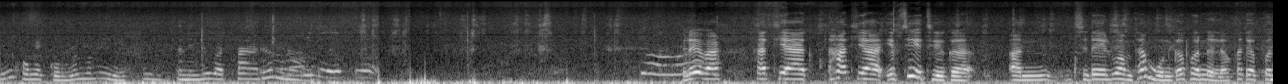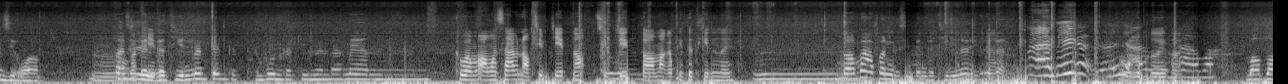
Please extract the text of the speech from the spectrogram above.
นี่คงไม่กลุ่มมันบ่มีนี่อันนี้อยู่วัดป้าเด้อพี่น้องก็เลยว่า หาเทียหาเทีย FC ถือก็อันสิได้ร่วมทำบุญกับเพิ่นนั่นแหล้วเขาจะเพิ่นสิออกอืมเพิ่นสิกเป็นฐินกฐินเพิ่นเป็นกฐินบุญกฐินแม่นบ่แม่นคือว่ามันออกมาซ้ามันออก17เนาะ17ต่อมากับเพชรกฐินเลย อืมต่อมาเพิ่นก็สิเป็นกฐินเลยคือกันโอ้ลูกเคยค่ะบ่บ่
